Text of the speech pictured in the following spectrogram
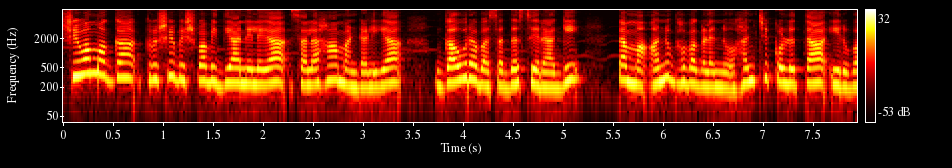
ಶಿವಮೊಗ್ಗ ಕೃಷಿ ವಿಶ್ವವಿದ್ಯಾನಿಲಯ ಸಲಹಾ ಮಂಡಳಿಯ ಗೌರವ ಸದಸ್ಯರಾಗಿ ತಮ್ಮ ಅನುಭವಗಳನ್ನು ಹಂಚಿಕೊಳ್ಳುತ್ತಾ ಇರುವ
